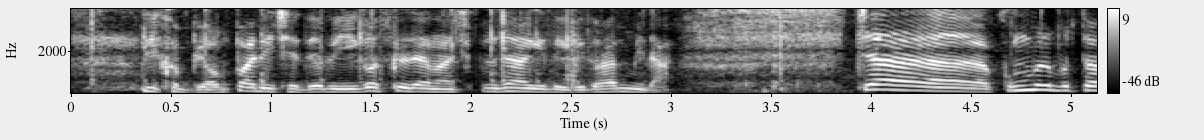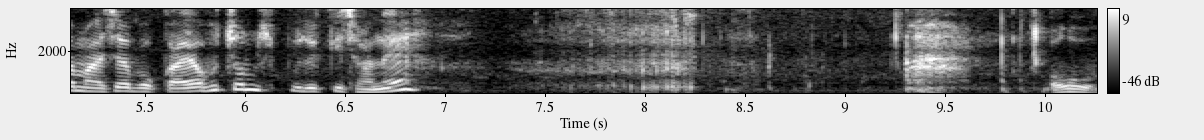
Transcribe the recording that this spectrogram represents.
이거 면발이 제대로 익었을려나 싶은 생각이 들기도 합니다. 자, 국물부터 마셔볼까요? 후점 스프 넣기 전에. 오우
